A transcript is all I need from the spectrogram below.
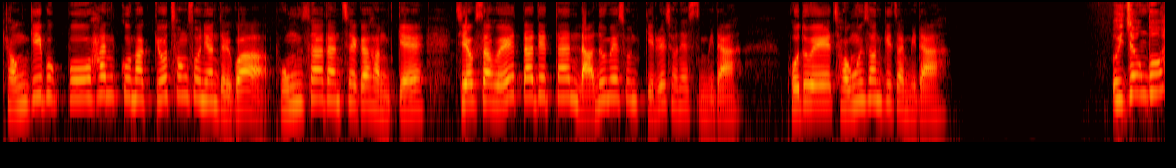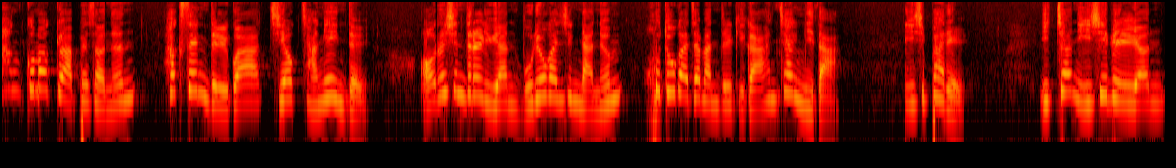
경기 북부 한꿈학교 청소년들과 봉사단체가 함께 지역사회에 따뜻한 나눔의 손길을 전했습니다. 보도에 정운선 기자입니다. 의정부 한꿈학교 앞에서는 학생들과 지역 장애인들, 어르신들을 위한 무료 간식 나눔 호두 과자 만들기가 한창입니다. 28일 2021년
